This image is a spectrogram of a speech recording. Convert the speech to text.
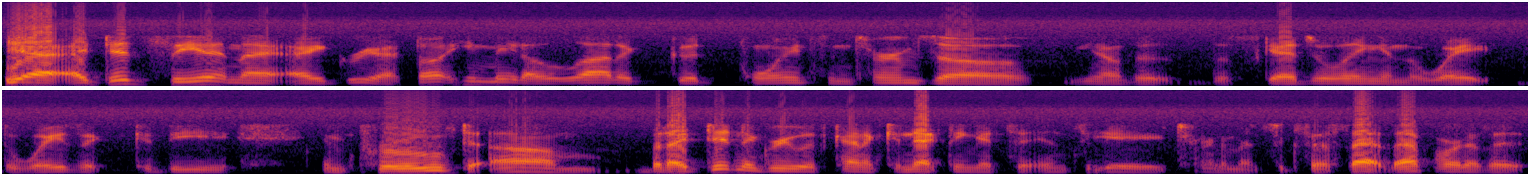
Yeah, I did see it, and I, I agree. I thought he made a lot of good points in terms of you know the the scheduling and the way the ways it could be improved. Um, but I didn't agree with kind of connecting it to NCAA tournament success. That that part of it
